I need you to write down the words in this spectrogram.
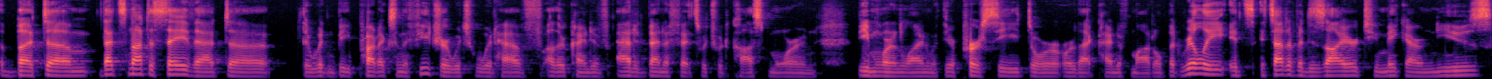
but um, that's not to say that uh, there wouldn't be products in the future which would have other kind of added benefits which would cost more and be more in line with your per seat or or that kind of model. But really it's it's out of a desire to make our news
